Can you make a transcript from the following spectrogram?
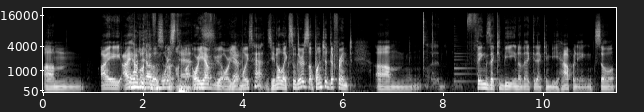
Um, I I Or have you have moist on, on mine, or you have or you have moist hands. You know, like so. There's a bunch of different um things that can be you know that that can be happening. So,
